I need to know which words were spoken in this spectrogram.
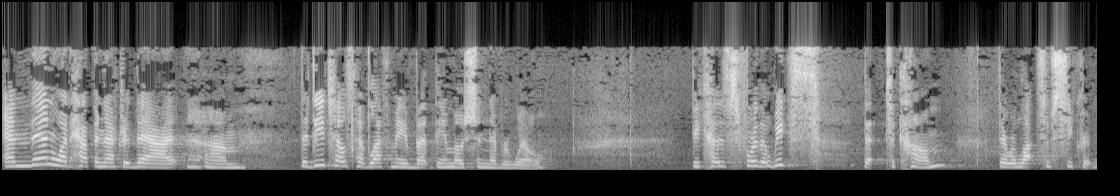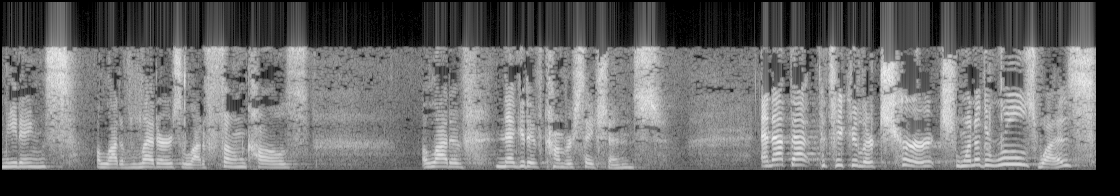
And then what happened after that, um, the details have left me, but the emotion never will. Because for the weeks that to come, there were lots of secret meetings, a lot of letters, a lot of phone calls, a lot of negative conversations. And at that particular church, one of the rules was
